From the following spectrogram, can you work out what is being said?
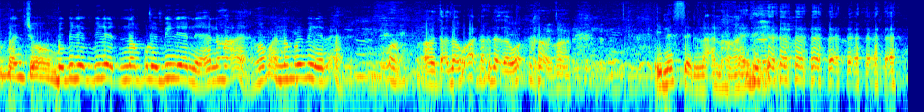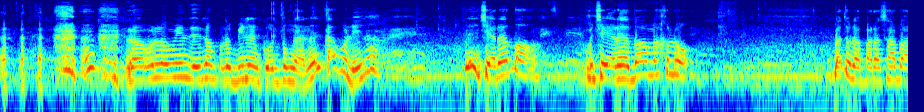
Pelancong berbilion-bilion 60 bilion ni Anha eh? Berapa? 60 bilion eh? Oh, Tak tahu Anha tak tahu. Innocent lah Anha ini 60 bilion 60 bilion keuntungan ni Tak boleh lah. Ini cik reda Cik reda makhluk. Sebab itulah para sahabat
